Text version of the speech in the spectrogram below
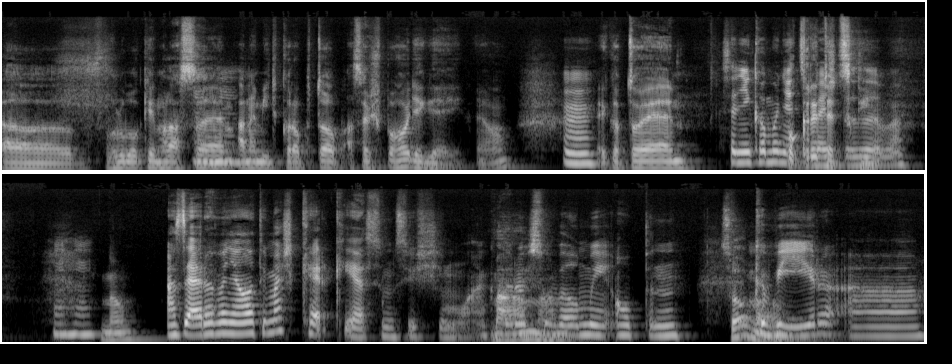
uh, v hlubokým hlasem mm-hmm. a nemít crop top a seš v pohodě gay. Jo? Mm. Jako to je, Se nikomu necpeš do zuba. no, A zároveň ale ty máš kerky, já jsem si všimla, které Mám, jsou mám. velmi open, jsou, no. queer a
